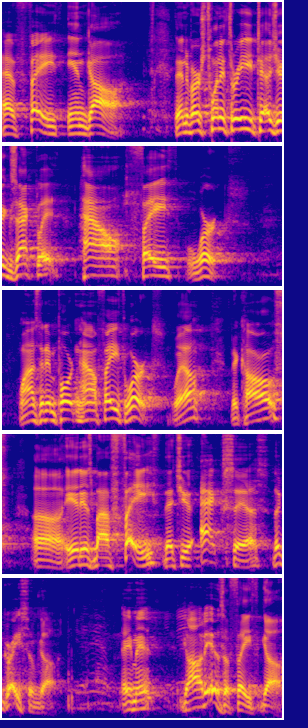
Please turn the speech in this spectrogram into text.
Have faith in God. Then in verse 23, he tells you exactly how faith works. Why is it important how faith works? Well, because uh, it is by faith that you access the grace of God. Amen. God is a faith God.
